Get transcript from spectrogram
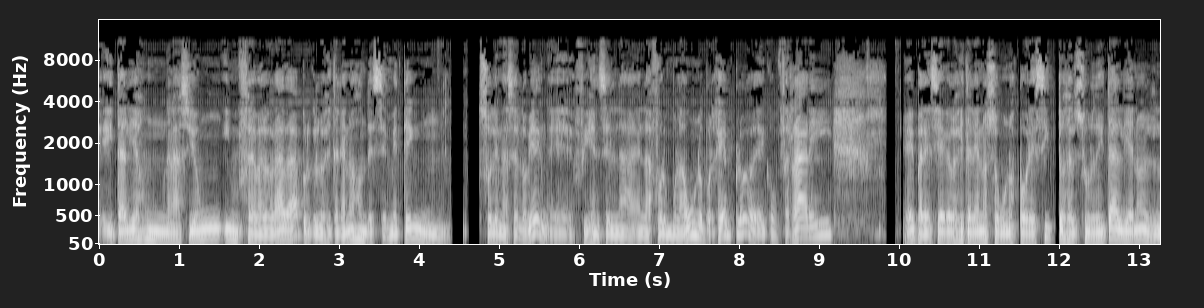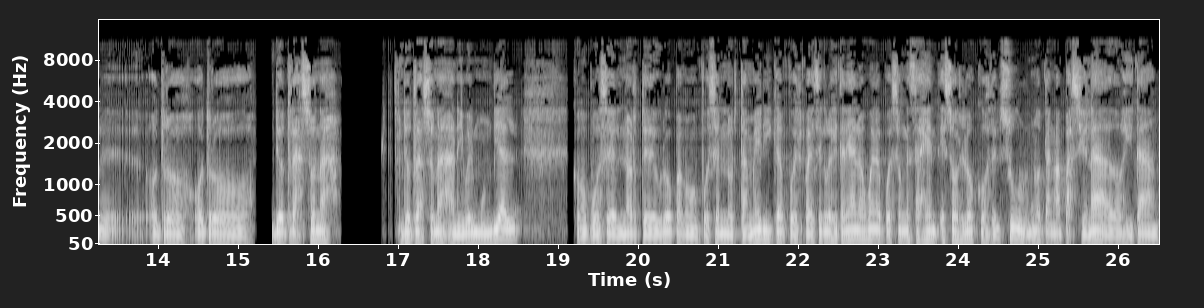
Italia es una nación infravalorada porque los italianos donde se meten suelen hacerlo bien. fíjense en la, en la Fórmula 1, por ejemplo, con Ferrari. Parecía que los italianos son unos pobrecitos del sur de Italia, ¿no? otros, otros de otras zonas de otras zonas a nivel mundial, como puede ser el norte de Europa, como puede ser Norteamérica, pues parece que los italianos, bueno, pues son esa gente, esos locos del sur, ¿no? Tan apasionados y tan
